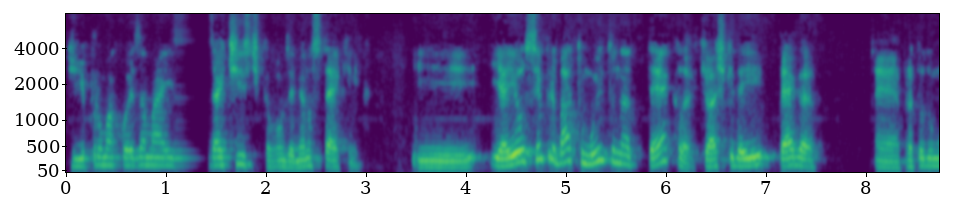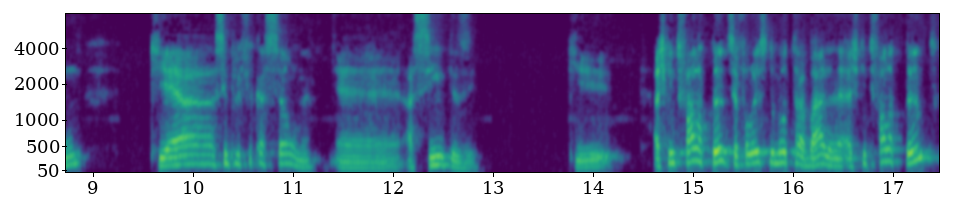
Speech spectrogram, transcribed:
de ir para uma coisa mais artística, vamos dizer, menos técnica. E, e aí eu sempre bato muito na tecla, que eu acho que daí pega é, para todo mundo, que é a simplificação, né? É, a síntese. Que acho que a gente fala tanto, você falou isso do meu trabalho, né? Acho que a gente fala tanto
